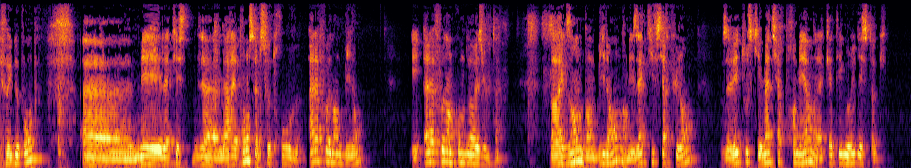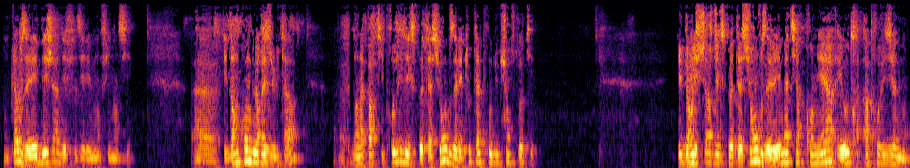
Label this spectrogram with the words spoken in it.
feuilles de pompe. Euh, mais la, la, réponse, elle se trouve à la fois dans le bilan et à la fois dans le compte de résultat. Par exemple, dans le bilan, dans les actifs circulants, vous avez tout ce qui est matière première dans la catégorie des stocks. Donc là, vous avez déjà des éléments financiers. Euh, et dans le compte de résultat, dans la partie produits d'exploitation, vous avez toute la production stockée. Et dans les charges d'exploitation, vous avez les matières premières et autres approvisionnements.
